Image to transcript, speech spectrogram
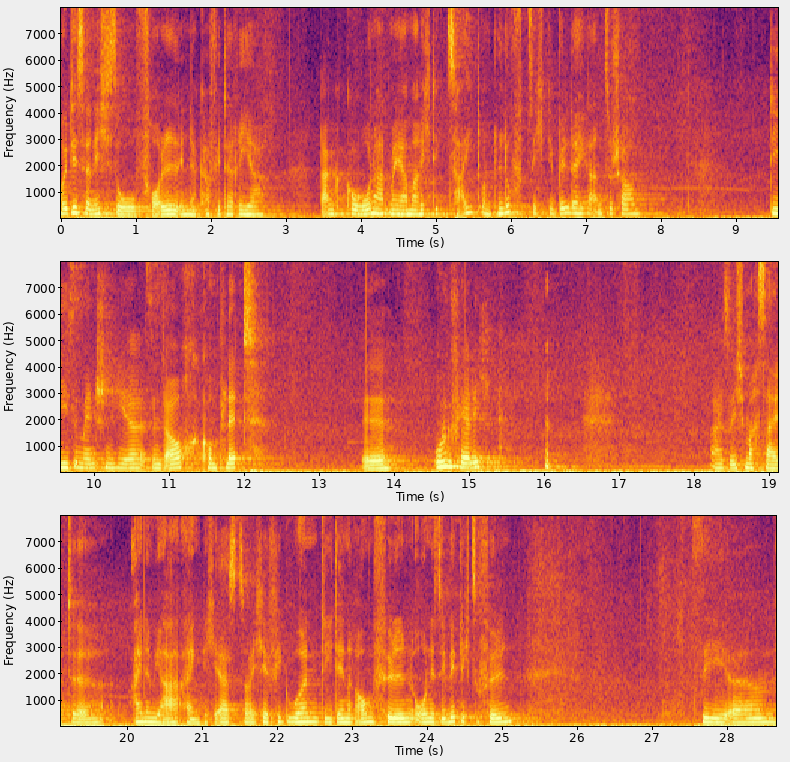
Heute ist ja nicht so voll in der Cafeteria. Dank Corona hat man ja mal richtig Zeit und Luft, sich die Bilder hier anzuschauen. Diese Menschen hier sind auch komplett äh, ungefährlich. Also ich mache seit äh, einem Jahr eigentlich erst solche Figuren, die den Raum füllen, ohne sie wirklich zu füllen. Sie ähm,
